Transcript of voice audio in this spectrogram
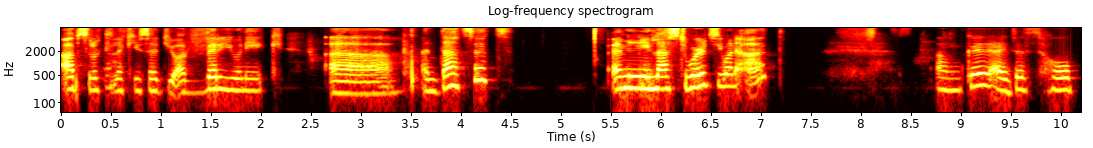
absolutely, like you said, you are very unique, uh, and that's it. Any last words you want to add? um, good I just hope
